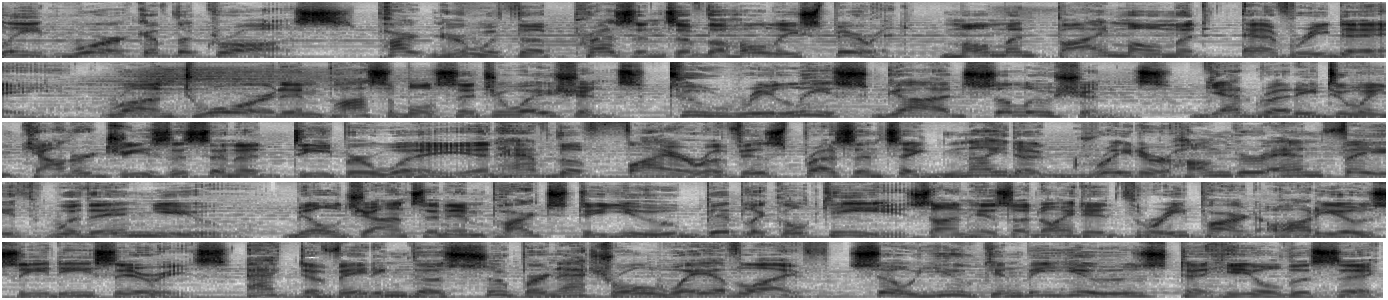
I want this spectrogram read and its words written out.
complete work of the cross. Partner with the presence of the Holy Spirit, moment by moment, every day. Run toward impossible situations to release God's solutions. Get ready to encounter Jesus in a deeper way and have the fire of His presence ignite a greater hunger and faith within you. Bill Johnson imparts to you biblical keys on his anointed three part audio CD series, Activating the Supernatural Way of Life, so you can be used to heal the sick,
